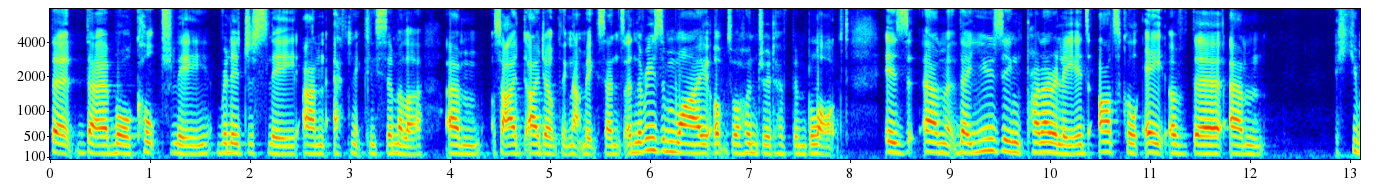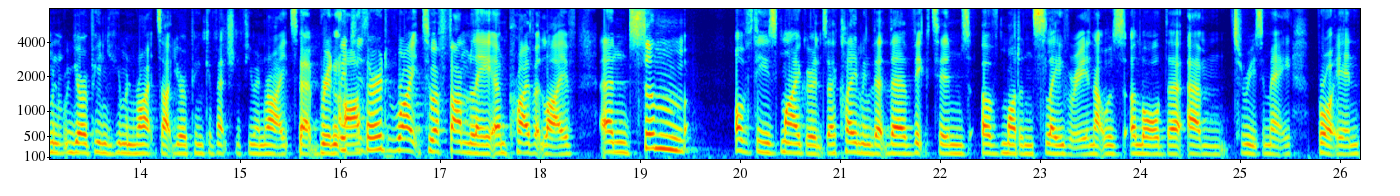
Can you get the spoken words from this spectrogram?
that they're more culturally, religiously, and ethnically similar. Um, so I, I don't think that makes sense. And the reason why up to 100 have been blocked is um, they're using primarily it's Article 8 of the. Um, Human European Human Rights Act, European Convention of Human Rights, That Britain authored? right to a family and private life. And some of these migrants are claiming that they're victims of modern slavery, and that was a law that um, Theresa May brought in,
